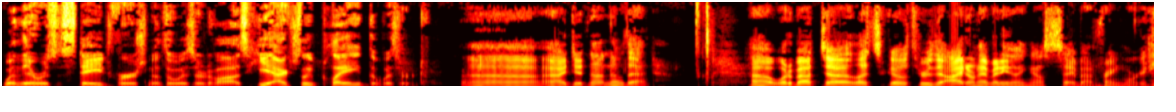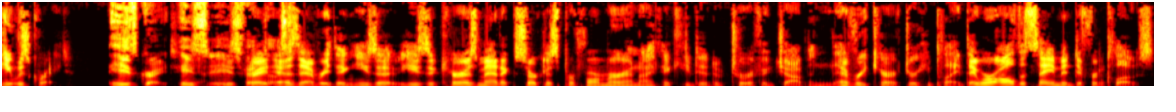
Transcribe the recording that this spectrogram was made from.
when there was a stage version of the Wizard of Oz. He actually played the Wizard. Uh, I did not know that. Uh, what about, uh, let's go through the, I don't have anything else to say about Frank Morgan. He was great. He's great. He's Yeah, he's, great as everything. He's a he's a charismatic circus performer, and I think he did a terrific job in every character he played. They were all the same in different clothes.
